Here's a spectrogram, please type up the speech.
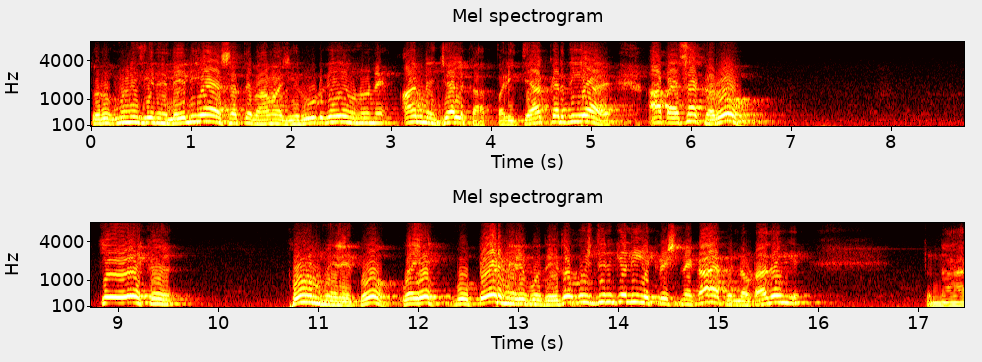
तो रुक्मणी जी ने ले लिया है, सत्यभामा जी रूट गई उन्होंने अन्न जल का परित्याग कर दिया है। आप ऐसा करो कि एक फूल मेरे को, वो एक, वो पेड़ मेरे को दे दो, कुछ दिन के लिए, कृष्ण ने कहा है, फिर लौटा देंगे। तो ना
